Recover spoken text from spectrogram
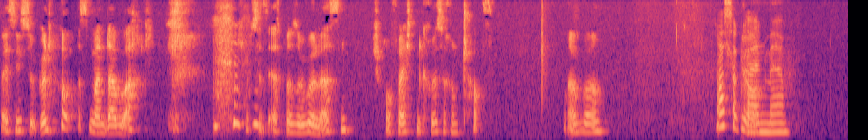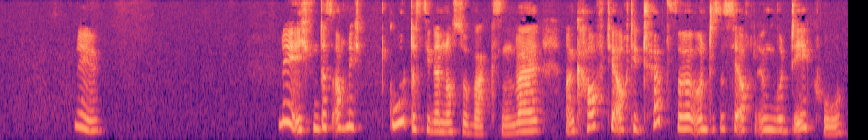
weiß nicht so genau, was man da macht. Ich habe es jetzt erstmal so gelassen. Ich brauche vielleicht einen größeren Topf. Aber Hast du Ja. keinen mehr? Nee. Nee, ich finde das auch nicht gut, dass die dann noch so wachsen, weil man kauft ja auch die Töpfe und das ist ja auch irgendwo Deko.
